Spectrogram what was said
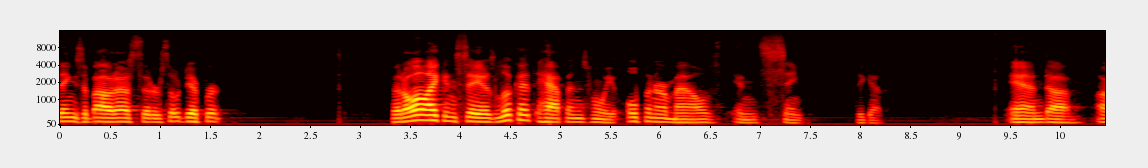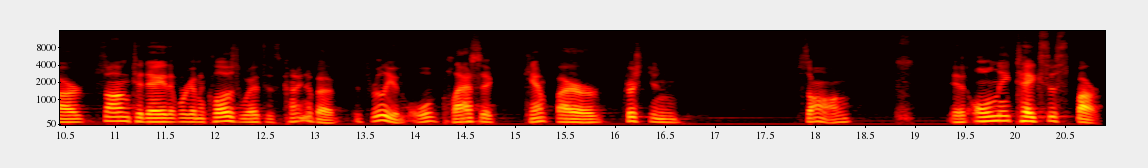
things about us that are so different. But all I can say is look at what happens when we open our mouths and sing together. And uh, our song today that we're going to close with is kind of a, it's really an old classic campfire Christian song. It only takes a spark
